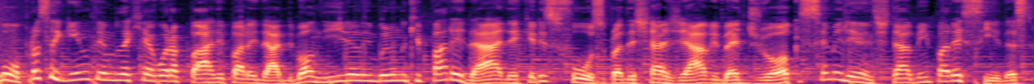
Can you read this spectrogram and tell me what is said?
Bom, prosseguindo, temos aqui agora a parte de paridade de baunilha, lembrando que paridade é aquele esforço para deixar Java e Bedrock semelhantes, tá? Bem parecidas.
